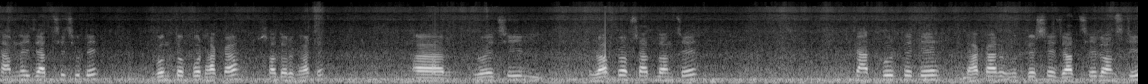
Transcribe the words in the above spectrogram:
সামনেই যাচ্ছি ছুটে, গন্তব্য ঢাকা সদরঘাটে। আর রয়েছি রফ রফ সাত লঞ্চে। চাঁদপুর থেকে ঢাকার উদ্দেশ্যে যাচ্ছে লঞ্চটি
